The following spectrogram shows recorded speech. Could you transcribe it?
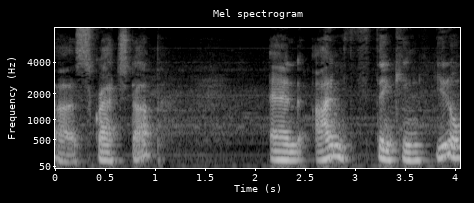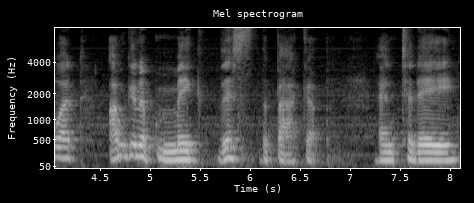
uh, scratched up. And I'm thinking, you know what? I'm going to make this the backup. And today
